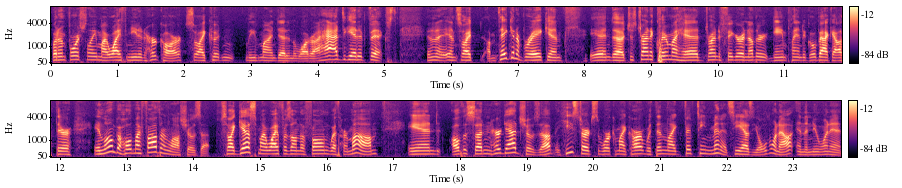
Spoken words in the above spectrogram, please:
But unfortunately, my wife needed her car, so I couldn't leave mine dead in the water. I had to get it fixed. And, and so I, I'm taking a break, and and uh, just trying to clear my head, trying to figure another game plan to go back out there. And lo and behold, my father in law shows up. So I guess my wife was on the phone with her mom, and all of a sudden her dad shows up. He starts to work on my car within like 15 minutes. He has the old one out and the new one in.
